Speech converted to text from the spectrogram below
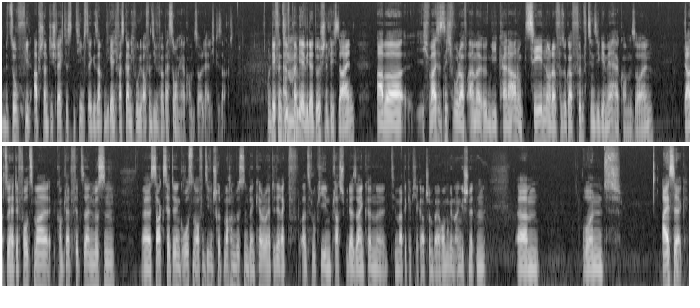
mit so viel Abstand die schlechtesten Teams der gesamten Liga. Ich weiß gar nicht, wo die offensive Verbesserung herkommen soll, ehrlich gesagt. Und defensiv Ähm, können die ja wieder durchschnittlich sein, aber ich weiß jetzt nicht, wo da auf einmal irgendwie, keine Ahnung, 10 oder für sogar 15 Siege mehr herkommen sollen. Dazu hätte Fultz mal komplett fit sein müssen. Äh, Sachs hätte einen großen offensiven Schritt machen müssen. Ben Caro hätte direkt als Rookie ein Plus-Spieler sein können. Eine Thematik habe ich ja gerade schon bei Holmgren angeschnitten. Ähm, und Isaac,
